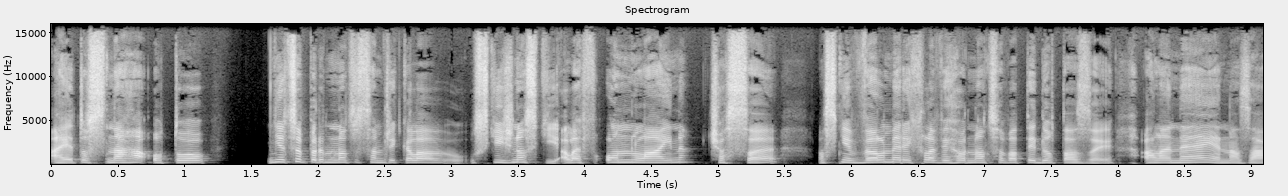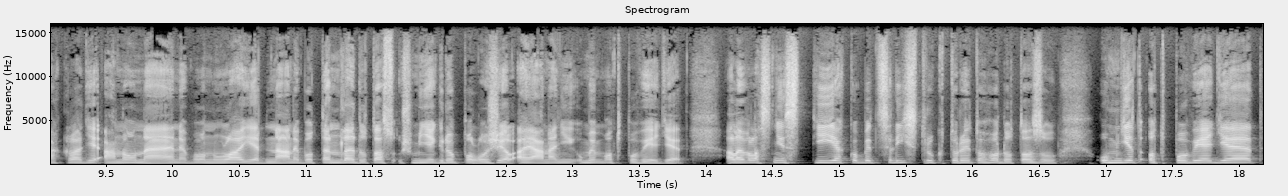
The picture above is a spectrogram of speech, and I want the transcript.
A je to snaha o to, něco podobného, co jsem říkala u stížností, ale v online čase vlastně velmi rychle vyhodnocovat ty dotazy, ale ne jen na základě ano, ne, nebo 0, nebo tenhle dotaz už mi někdo položil a já na něj umím odpovědět, ale vlastně z té jakoby celé struktury toho dotazu umět odpovědět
